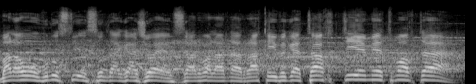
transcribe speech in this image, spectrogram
Mana u Brusli usuldagi ajoyib zarbalarni raqibiga taqdim etmoqda.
